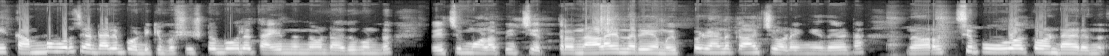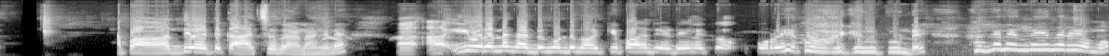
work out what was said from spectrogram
ഈ കമ്പ് മുറിച്ച് കണ്ടാലും പൊടിക്കും. പക്ഷെ ഇഷ്ടംപോലെ തൈ നിന്നുകൊണ്ട് അതുകൊണ്ട് വെച്ച് മുളപ്പിച്ച് എത്ര നാളായെന്നറിയാമോ? ഇപ്പോഴാണ് കാച്ചു തുടങ്ങിയത് കേട്ടാ. നിറച്ച് പൂവൊക്കെ ഉണ്ടായിരുന്നു. അപ്പൊ ആദ്യമായിട്ട് കാച്ചതാണ് അങ്ങനെ. ഈ ഒരെണ്ണം കണ്ടും കൊണ്ട് നോക്കിയപ്പോ അതിന്റെ ഇടയിലൊക്കെ കുറെ കോവയ്ക്ക് നിൽപ്പുണ്ടേ അങ്ങനെ എന്ത് ചെയ്യുന്നറിയാമോ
